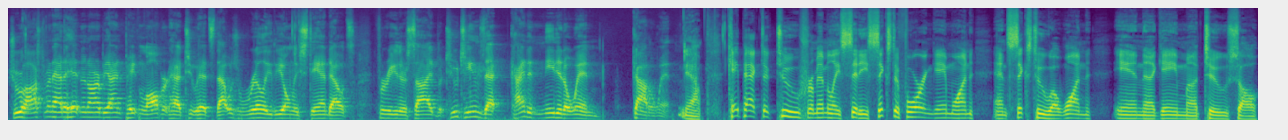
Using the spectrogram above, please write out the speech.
Drew Hosterman had a hit and an RBI, and Peyton Lawbert had two hits. That was really the only standouts for either side. But two teams that kind of needed a win got a win. Yeah, K-Pac took two from Imlay City, six to four in game one, and six to uh, one in uh, game uh, two. So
